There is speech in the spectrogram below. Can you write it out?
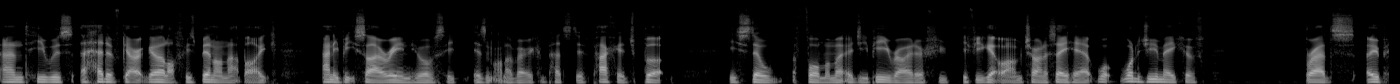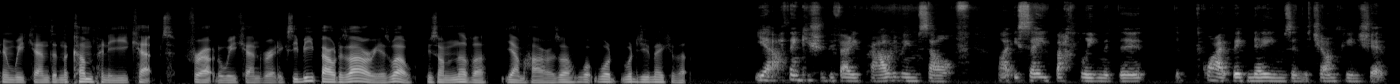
and he was ahead of Garrett Gerloff, who's been on that bike, and he beat Syahrin, who obviously isn't on a very competitive package, but he's still a former MotoGP rider. If you if you get what I'm trying to say here, what what did you make of Brad's opening weekend and the company he kept throughout the weekend? Really, because he beat Baldassarri as well, who's on another Yamaha as well. What what what did you make of it? yeah, I think he should be very proud of himself. Like you say, battling with the, quite big names in the championship,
